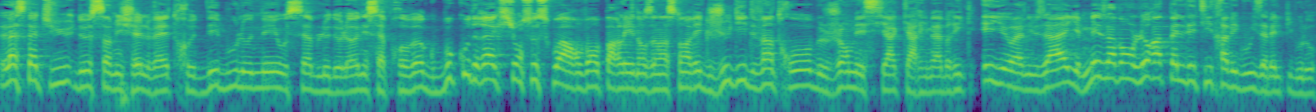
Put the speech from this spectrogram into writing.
La statue de Saint-Michel va être déboulonnée au Sable d'Olonne et ça provoque beaucoup de réactions ce soir. On va en parler dans un instant avec Judith Vintraube, Jean Messia, Karim Abric et Johan Usaï. Mais avant, le rappel des titres avec vous, Isabelle Piboulot.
